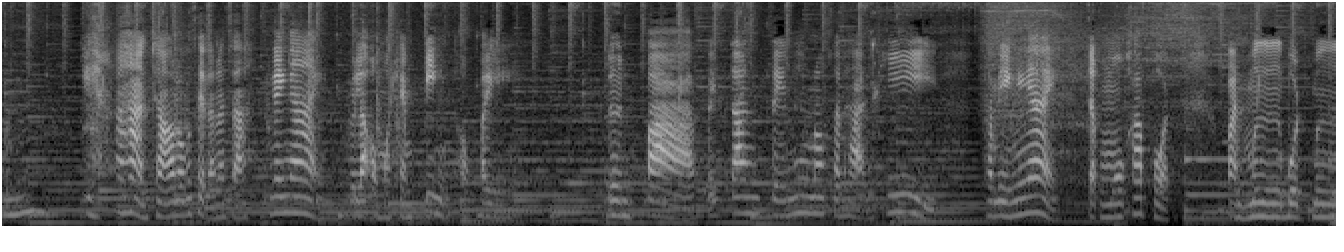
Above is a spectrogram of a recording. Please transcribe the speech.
อืมอาหารเช้าเราก็เสร็จแล้วนะจ๊ะ ง่าย ๆ เวลาออกมาแคมปิ้งออกไปเดินป่าไปตั้งเต็นท์ข้างนอกสถานที่ทำเองง่าย ๆ จากโมคาพอดปั่นมือบดมือ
